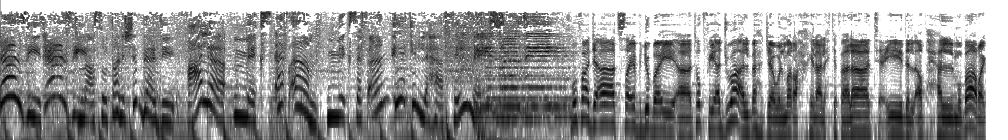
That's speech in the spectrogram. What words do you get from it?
ترانزيت. ترانزيت مع سلطان الشدادي على Mix FM، Mix FM هي كلها في ال mix. مفاجآت صيف دبي آه، تضفي أجواء البهجة والمرح خلال احتفالات عيد الأضحى المبارك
